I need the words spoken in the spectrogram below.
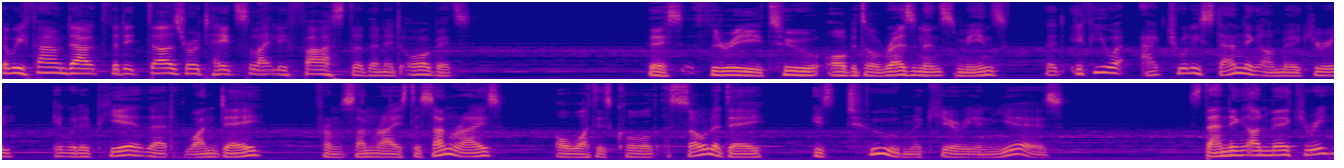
that we found out that it does rotate slightly faster than it orbits. This 3-2 orbital resonance means that if you were actually standing on Mercury, it would appear that one day, from sunrise to sunrise, or what is called a solar day, is two Mercurian years. Standing on Mercury,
